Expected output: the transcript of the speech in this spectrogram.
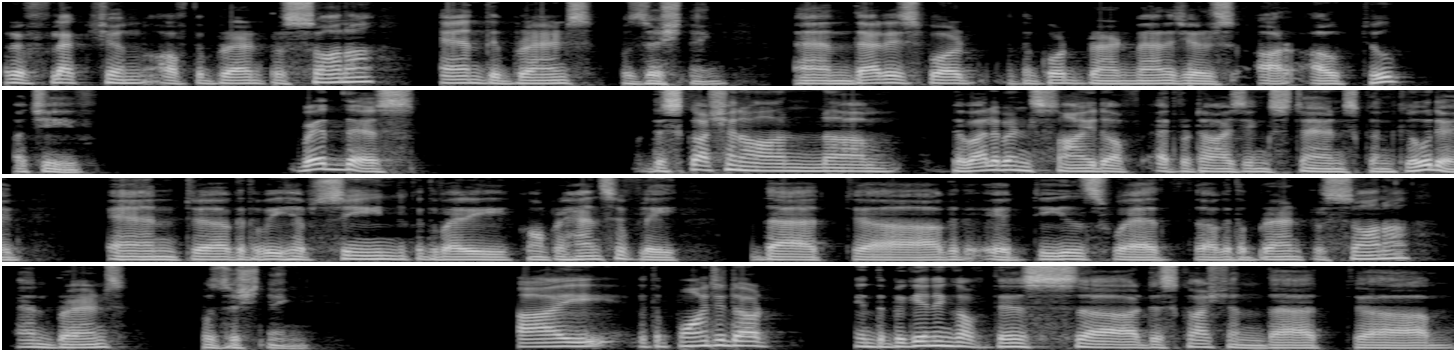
reflection of the brand persona and the brand's positioning. And that is what the good brand managers are out to achieve. With this, discussion on um, development side of advertising stands concluded. And uh, we have seen very comprehensively that uh, it deals with uh, the brand persona and brand's positioning. I pointed out in the beginning of this uh, discussion that um,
